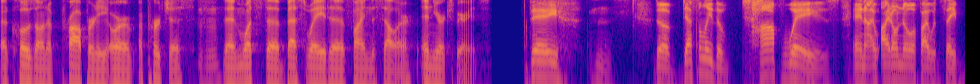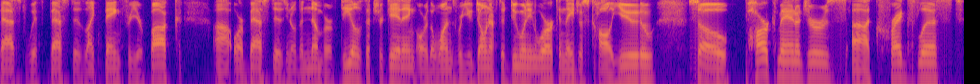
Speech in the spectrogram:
a close on a property or a purchase, mm-hmm. then what's the best way to find the seller in your experience? They. Hmm the definitely the top ways, and I, I don't know if I would say best with best is like bang for your buck. Uh, or best is you know the number of deals that you're getting or the ones where you don't have to do any work and they just call you. So park managers uh, craigslist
